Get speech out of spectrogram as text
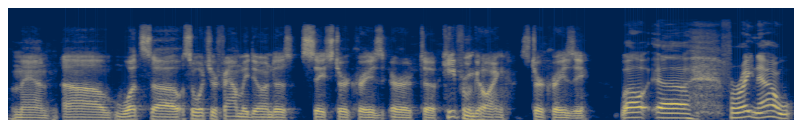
Man, uh, what's uh, so what's your family doing to stay stir crazy or to keep from going stir crazy? Well, uh, for right now,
